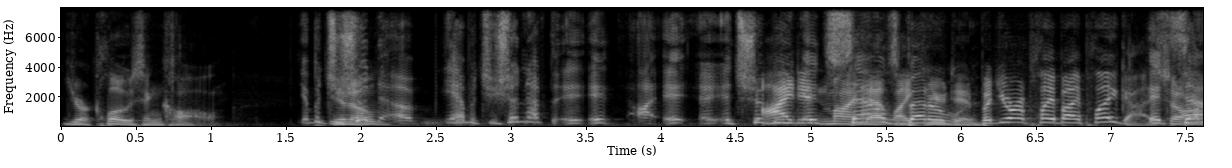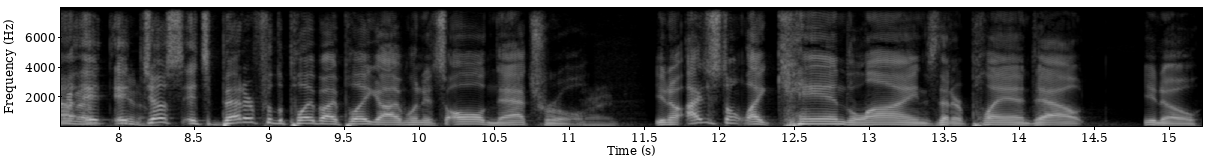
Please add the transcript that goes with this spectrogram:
your closing call. yeah, but you, you shouldn't. Uh, yeah, but you shouldn't have to. It it it, it should. Be, I didn't it mind that like better. you did, but you're a play-by-play guy. it so sound- gonna, it, you it know. just it's better for the play-by-play guy when it's all natural. Right. You know, I just don't like canned lines that are planned out. You know,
